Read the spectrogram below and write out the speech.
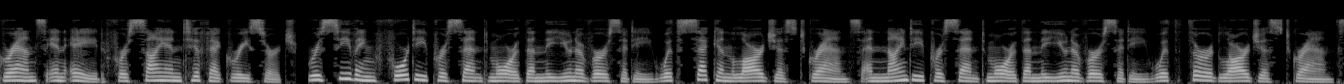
grants in aid for scientific research, receiving 40% more than the university with second largest grants and 90% more than the university with third largest grants.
